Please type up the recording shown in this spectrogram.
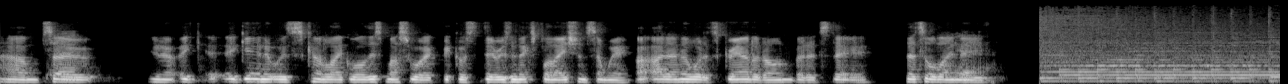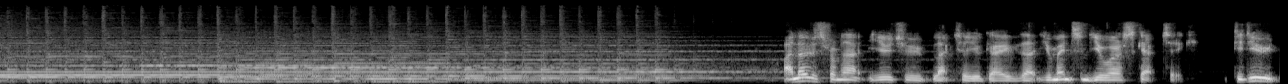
Um, so you know, again, it was kind of like, well, this must work because there is an explanation somewhere. I, I don't know what it's grounded on, but it's there. That's all I yeah. need. I noticed from that YouTube lecture you gave that you mentioned you were a skeptic. Did you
